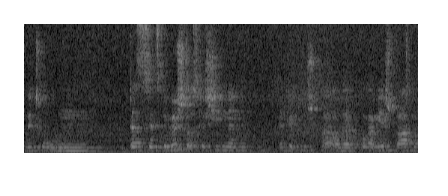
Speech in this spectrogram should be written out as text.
Methoden. Das ist jetzt gemischt aus verschiedenen Entwicklungssprachen oder Programmiersprachen.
